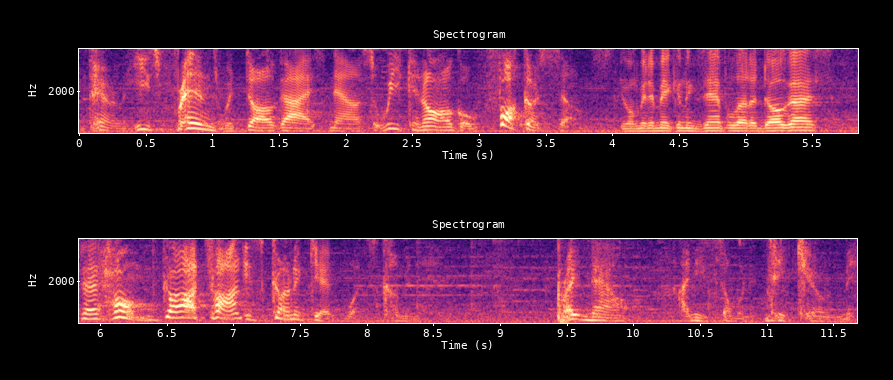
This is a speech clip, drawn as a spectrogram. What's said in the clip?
Apparently, he's friends with Dog Eyes now, so we can all go fuck ourselves. You want me to make an example out of Dog Eyes? That home Garton is gonna get what's coming in. Right now, I need someone to take care of me.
